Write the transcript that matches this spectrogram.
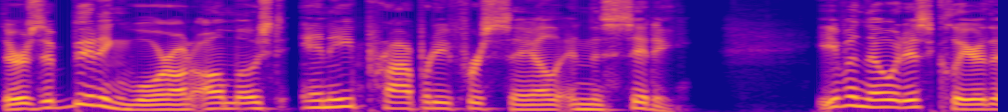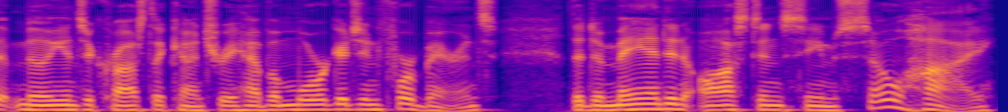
There's a bidding war on almost any property for sale in the city. Even though it is clear that millions across the country have a mortgage in forbearance, the demand in Austin seems so high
